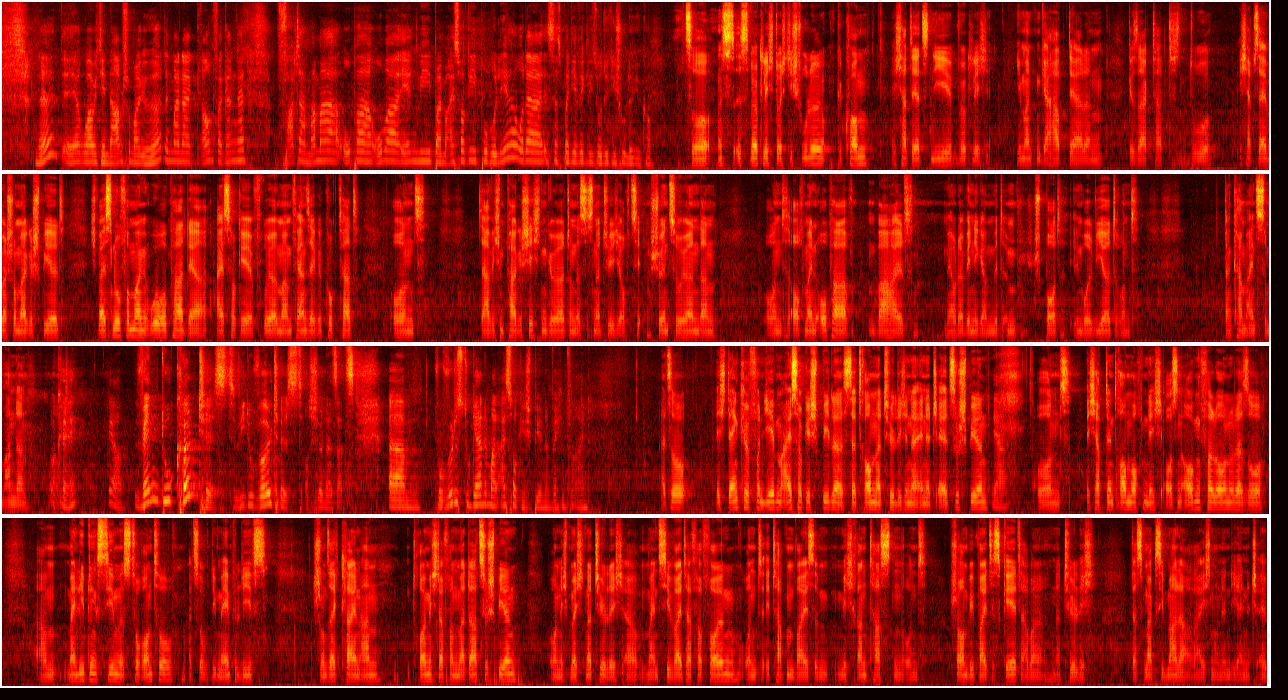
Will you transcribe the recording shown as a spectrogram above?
Ne? Irgendwo habe ich den Namen schon mal gehört in meiner grauen Vergangenheit. Vater, Mama, Opa, Oma irgendwie beim Eishockey populär oder ist das bei dir wirklich so durch die Schule gekommen? So, es ist wirklich durch die Schule gekommen. Ich hatte jetzt nie wirklich jemanden gehabt, der dann gesagt hat, du, ich habe selber schon mal gespielt. Ich weiß nur von meinem Uropa, der Eishockey früher immer im Fernseher geguckt hat und da habe ich ein paar Geschichten gehört und das ist natürlich auch schön zu hören dann. Und auch mein Opa war halt mehr oder weniger mit im Sport involviert und dann kam eins zum anderen. Okay. Ja. Wenn du könntest, wie du wolltest, oh, schöner Satz, ähm, wo würdest du gerne mal Eishockey spielen? In welchem Verein? Also ich denke, von jedem Eishockeyspieler ist der Traum natürlich in der NHL zu spielen. Ja. Und ich habe den Traum auch nicht aus den Augen verloren oder so. Ähm, mein Lieblingsteam ist Toronto, also die Maple Leafs. Schon seit klein an träume ich davon, mal da zu spielen. Und ich möchte natürlich äh, mein Ziel weiter verfolgen und etappenweise mich rantasten und schauen, wie weit es geht, aber natürlich das Maximale erreichen und in die NHL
